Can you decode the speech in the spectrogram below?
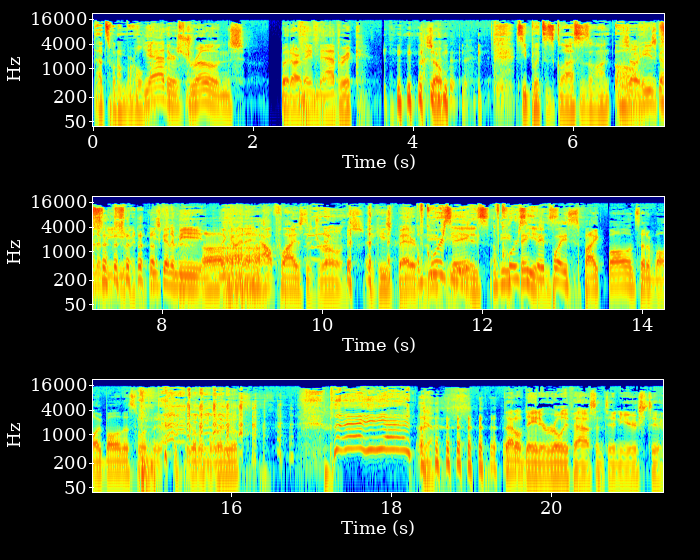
That's what I'm holding. Yeah, on there's drones, but are they Maverick? So As he puts his glasses on. Oh, so he's gonna be he's gonna be the uh, guy that outflies the drones. Like he's better. Of than course these he guys. is. Of Do you course think he they play spike ball instead of volleyball in this one to appeal to millennials? Play it. Yeah. That'll date it really fast in ten years too.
